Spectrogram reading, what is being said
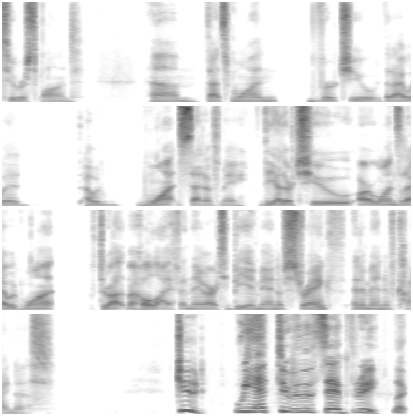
to respond. Um, that's one virtue that I would I would want said of me. The other two are ones that I would want throughout my whole life, and they are to be a man of strength and a man of kindness. Dude, we had two of the same three. Look,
